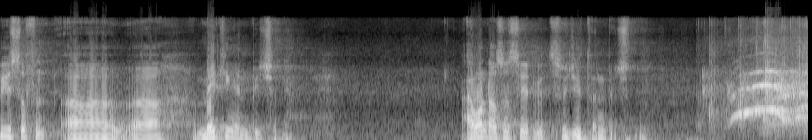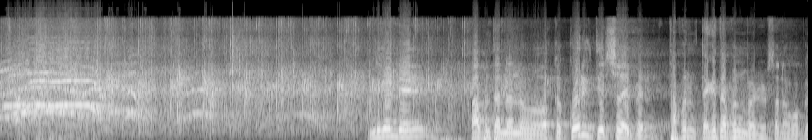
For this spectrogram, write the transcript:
piece of making అనిపించింది I want associate with Sujeeth అనిపించింది ఎందుకంటే పాపం తను నన్ను ఒక్క కోరిక తీర్చలేకపోయాను తపన తెగ తపన పడాడు సార్ నాకు ఒక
